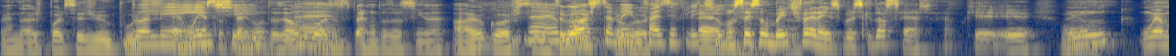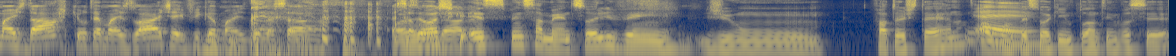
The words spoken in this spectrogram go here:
Verdade, pode ser de um impulso. Do ambiente. É ruim essas perguntas? Eu não é. gosto dessas perguntas assim, né? Ah, eu gosto. Não, eu Você gosto gosta? também, me faz refletir. É, vocês são bem é. diferentes, por isso que dá certo, né? Porque é, um, um é mais dark, outro é mais light, aí fica mais dando essa, essa Mas eu acho que esses pensamentos, ou ele vem de um fator externo, é. alguma pessoa que implanta em você,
